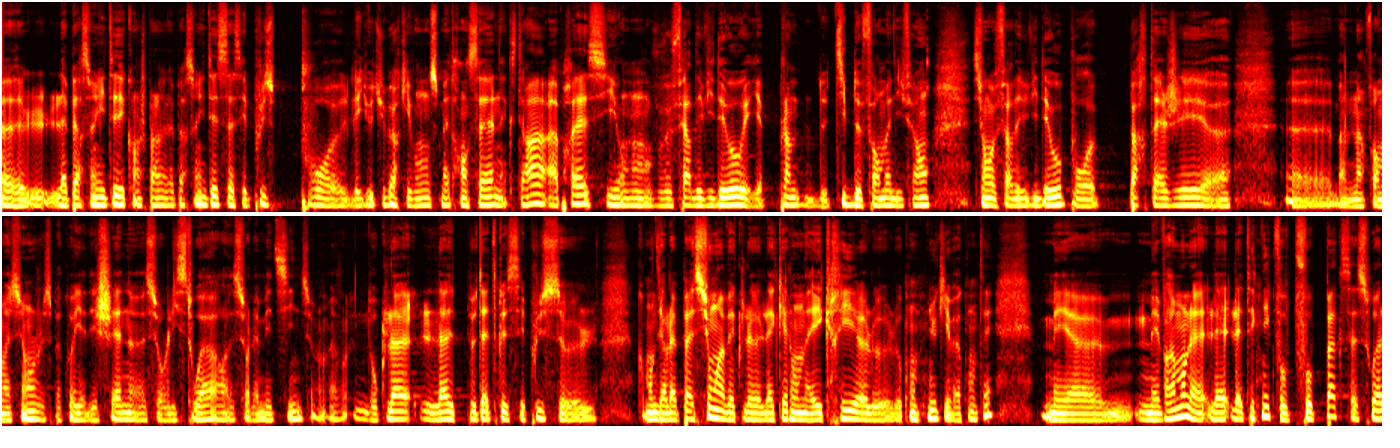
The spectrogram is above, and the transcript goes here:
euh, la personnalité, quand je parle de la personnalité, ça c'est plus pour les youtubeurs qui vont se mettre en scène, etc. Après, si on veut faire des vidéos, et il y a plein de types de formats différents, si on veut faire des vidéos pour partager euh, euh, ben, l'information. Je sais pas quoi, il y a des chaînes euh, sur l'histoire, sur la médecine. Donc là, là peut-être que c'est plus comment dire la passion avec laquelle on a écrit le, contenu qui va compter. Mais, mais vraiment, la, technique, faut, faut pas que ça soit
